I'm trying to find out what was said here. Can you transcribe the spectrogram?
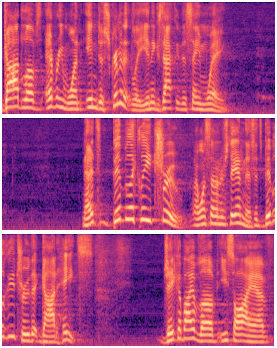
God loves everyone indiscriminately in exactly the same way. Now, it's biblically true. And I want us to understand this. It's biblically true that God hates. Jacob I have loved, Esau I have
